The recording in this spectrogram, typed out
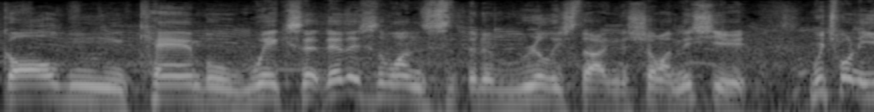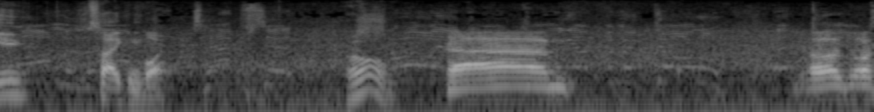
Gulden, Campbell, Wicks. They're just the ones that are really starting to shine this year. Which one are you taken by? Oh. Um, I, I,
